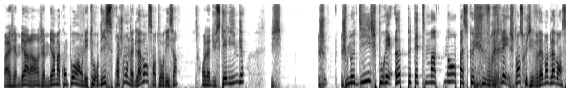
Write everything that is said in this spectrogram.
Ouais, j'aime bien là, hein. j'aime bien ma compo. hein. On est tour 10. Franchement, on a de l'avance en tour 10. hein. On a du scaling. Je, je- me dis, je pourrais up peut-être maintenant parce que je suis vrai. Je pense que j'ai vraiment de l'avance.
